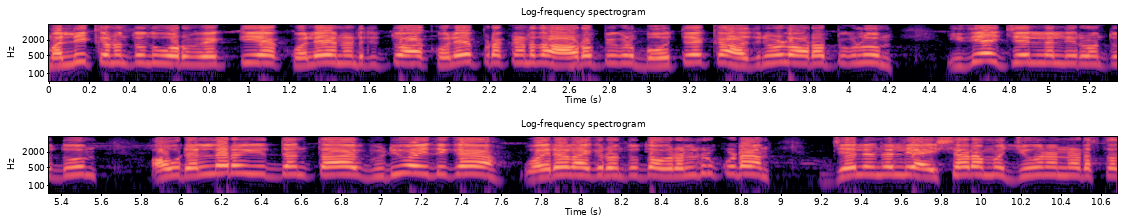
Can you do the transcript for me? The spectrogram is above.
ಮಲ್ಲಿಕ್ ಅನ್ನೋಂಥದ್ದು ಓರ್ವ ವ್ಯಕ್ತಿಯ ಕೊಲೆ ನಡೆದಿತ್ತು. ಆ ಕೊಲೆ ಪ್ರಕರಣದ ಆರೋಪಿಗಳು ಬಹುತೇಕ ಹದಿನೇಳು ಆರೋಪಿಗಳು ಇದೇ ಜೈಲಿನಲ್ಲಿ ಇರುವಂಥದ್ದು ಅವರೆಲ್ಲರೂ ಇದ್ದಂಥ ವಿಡಿಯೋ ಇದೀಗ ವೈರಲ್ ಆಗಿರುವಂಥದ್ದು ಅವರೆಲ್ಲರೂ ಕೂಡ ಜೈಲಿನಲ್ಲಿ ಐಷಾರಾಮ ಜೀವನ ನಡೆಸ್ತಾ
